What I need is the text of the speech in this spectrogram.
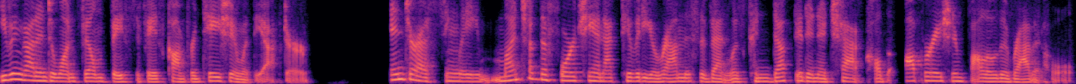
even got into one film face to face confrontation with the actor. Interestingly, much of the 4chan activity around this event was conducted in a chat called Operation Follow the Rabbit Hole.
